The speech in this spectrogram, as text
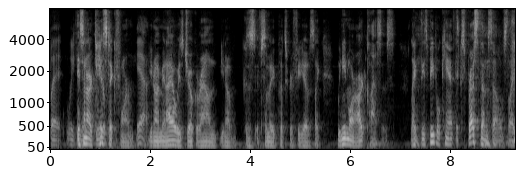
but we can it's an beautiful. artistic form. Yeah. You know, I mean, I always joke around, you know, because if somebody puts graffiti up, it's like, we need more art classes. Like these people can't express themselves. Like,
